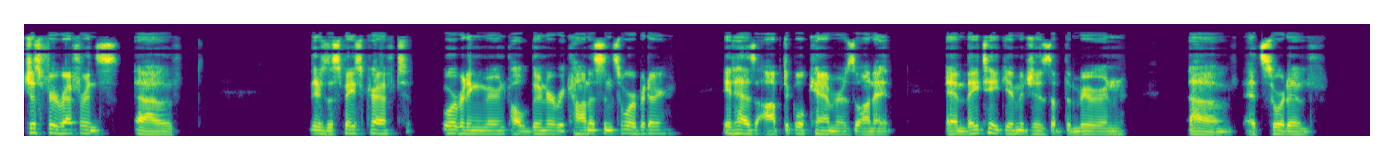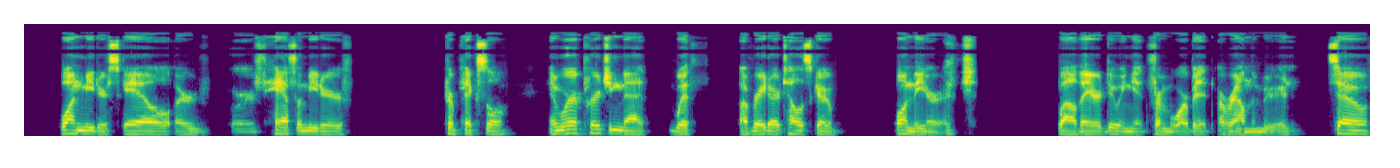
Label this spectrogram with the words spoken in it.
just for reference, uh, there's a spacecraft orbiting the moon called Lunar Reconnaissance Orbiter. It has optical cameras on it, and they take images of the moon um, at sort of one meter scale or or half a meter per pixel. And we're approaching that with a radar telescope on the Earth while they are doing it from orbit around the moon. So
